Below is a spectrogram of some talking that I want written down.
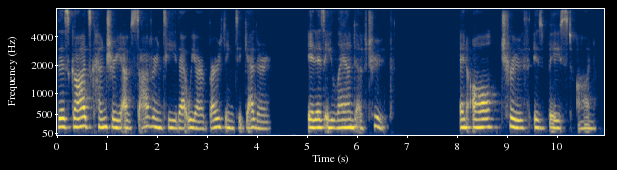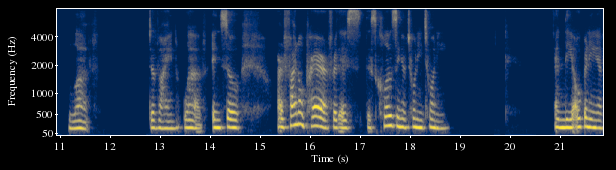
this god's country of sovereignty that we are birthing together it is a land of truth and all truth is based on love divine love. And so our final prayer for this this closing of 2020 and the opening of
